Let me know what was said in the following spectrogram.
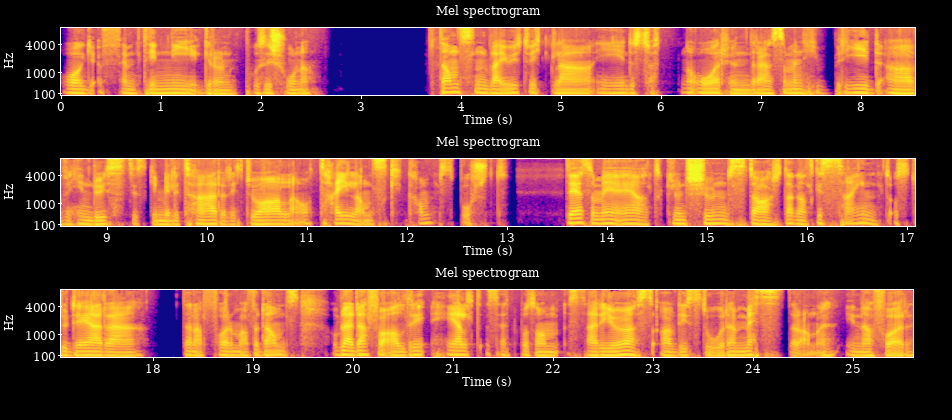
og 59 grunnposisjoner. Dansen ble utvikla i det 17. århundre som en hybrid av hinduistiske militære ritualer og thailandsk kampsport. Det som er, er at Klunsjun starta ganske seint å studere denne forma for dans, og ble derfor aldri helt sett på som seriøs av de store mesterne innenfor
